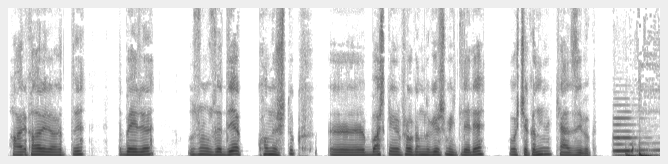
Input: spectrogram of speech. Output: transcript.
harikalar yarattığı The Bear'ı uzun uzadıya konuştuk. Ee, başka bir programda görüşmek dileğiyle. Hoşçakalın. Kendinize iyi bakın.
